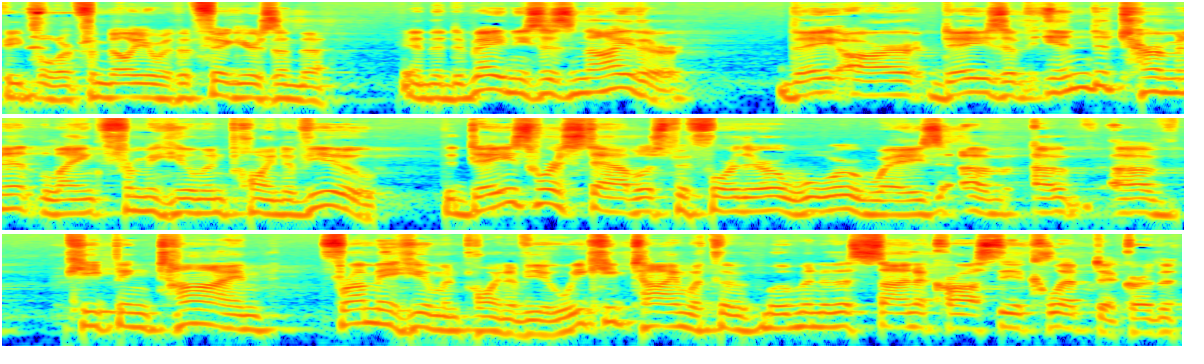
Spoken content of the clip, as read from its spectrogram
people are familiar with the figures in the, in the debate. And he says neither. They are days of indeterminate length from a human point of view. The days were established before there were ways of, of, of keeping time from a human point of view. We keep time with the movement of the sun across the ecliptic or the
